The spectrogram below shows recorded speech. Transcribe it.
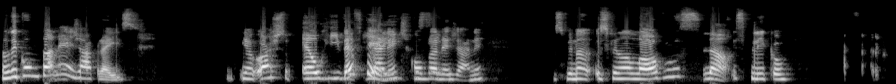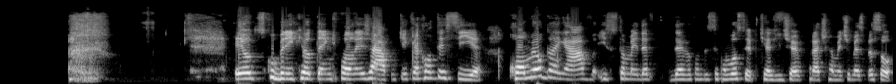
Não tem como planejar pra isso. Eu acho é horrível. Deve ter, aí, né? tipo como assim, planejar, né? Os, finan os filólogos Não, explicam. eu descobri que eu tenho que planejar. Porque o que acontecia? Como eu ganhava, isso também deve, deve acontecer com você, porque a gente é praticamente a mesma pessoa.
